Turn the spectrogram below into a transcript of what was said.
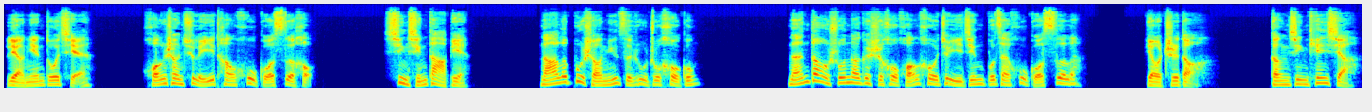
两年多前，皇上去了一趟护国寺后。性情大变，拿了不少女子入住后宫。难道说那个时候皇后就已经不在护国寺了？要知道，当今天下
